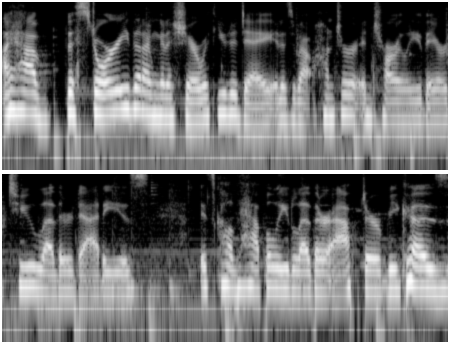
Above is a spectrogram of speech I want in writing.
I have the story that I'm going to share with you today. It is about Hunter and Charlie. They are two leather daddies. It's called Happily Leather After because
